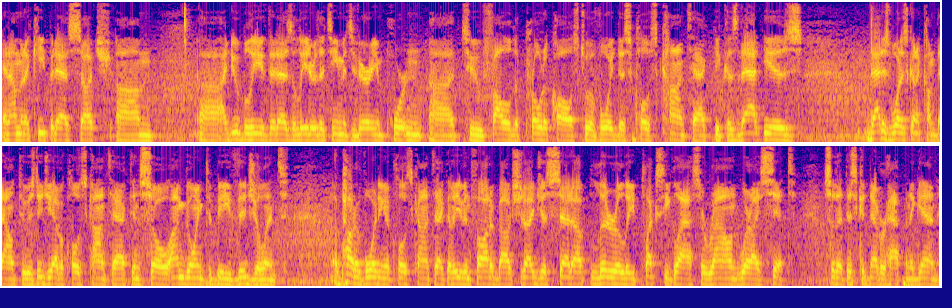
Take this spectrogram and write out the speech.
and I'm going to keep it as such. Um, uh, I do believe that as a leader of the team, it's very important uh, to follow the protocols to avoid this close contact because that is that is what it's going to come down to: is did you have a close contact? And so I'm going to be vigilant about avoiding a close contact. I've even thought about should I just set up literally plexiglass around where I sit so that this could never happen again.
